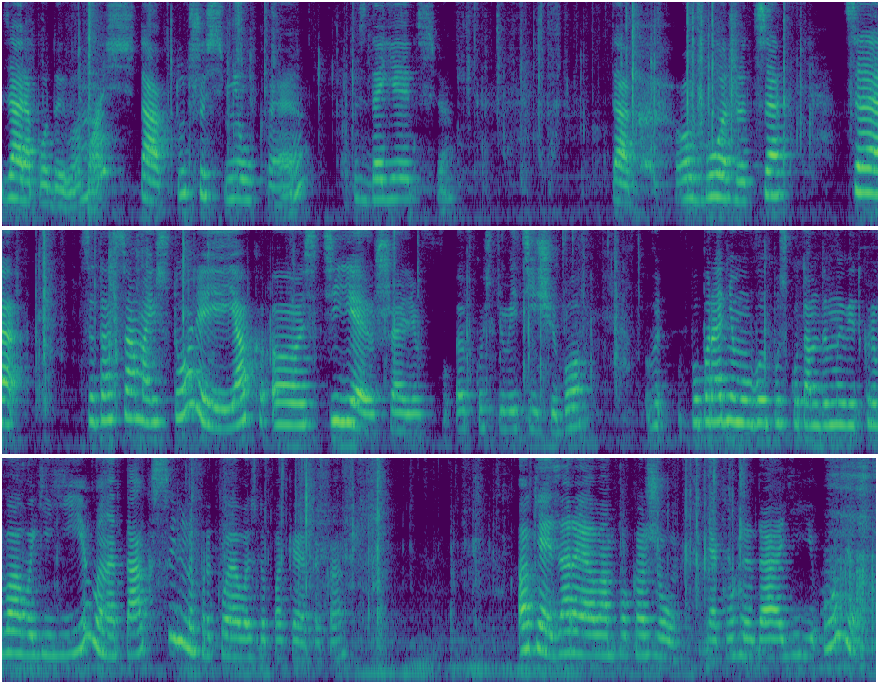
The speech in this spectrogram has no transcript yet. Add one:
Зараз подивимось. Так, тут щось мілке, здається. Так, о Боже, це, це, це та сама історія, як е, з цією Шелі в, е, в костюмі Тіші, бо в, в попередньому випуску, там, де ми відкривали її, вона так сильно приклеїлась до пакетика. Окей, зараз я вам покажу, як виглядає її одяг.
